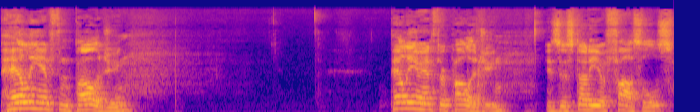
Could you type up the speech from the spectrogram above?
Paleoanthropology Paleoanthropology is the study of fossils,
